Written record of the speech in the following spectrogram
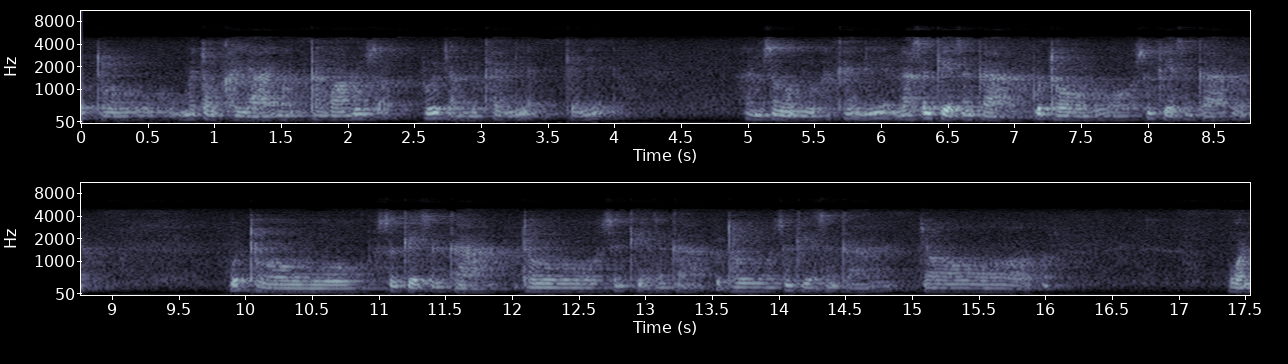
พุทโธไม่ต้องขยายมันทำความรู้สึกรู้จักอยู่แค่นี้แค่นี้ให้มันสงบอยู่แค่นี้ แล้วสังเกตสังการพุทโธสังเกตสังการด้วยพุทโธสังเกตสังการพุทโธสังเกตสังการพุทโธสังเกตสังการจอวน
